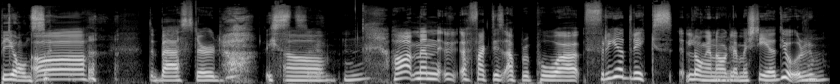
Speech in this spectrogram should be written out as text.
Beyoncé. Åh, the bastard. Visst. Ja. Mm. Ja, men eh, faktiskt apropå Fredriks långa naglar Mm. med kedjor. Mm.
